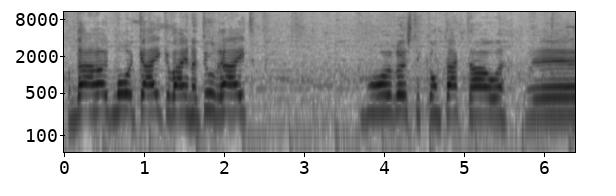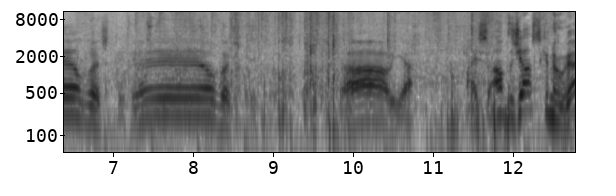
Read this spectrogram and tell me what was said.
Van daaruit mooi kijken waar je naartoe rijdt. Mooi rustig contact houden. Heel rustig, heel rustig. Zo, ja. Hij is enthousiast genoeg, hè?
